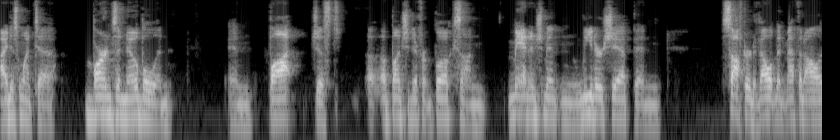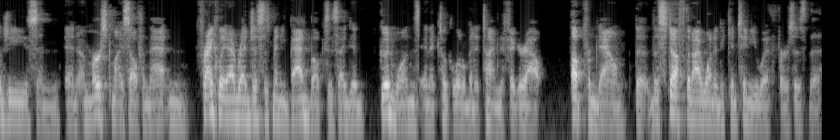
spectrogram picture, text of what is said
I just went to Barnes and Noble and, and bought just a, a bunch of different books on management and leadership and software development methodologies and, and immersed myself in that. And frankly, I read just as many bad books as I did good ones. And it took a little bit of time to figure out up from down the the stuff that I wanted to continue with versus the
